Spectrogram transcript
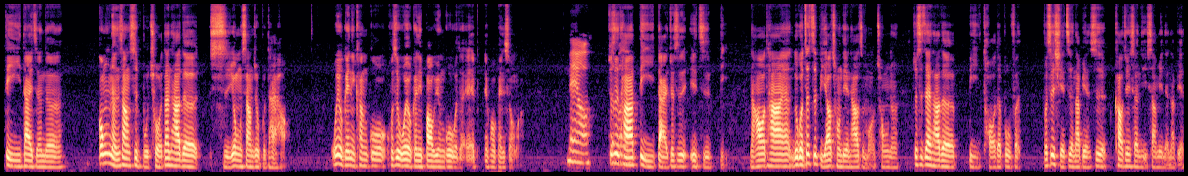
第一代真的功能上是不错，但它的使用上就不太好。我有给你看过，或是我有跟你抱怨过我的 App- Apple Pencil 吗？没有，就是它第一代就是一支笔，然后它如果这支笔要充电，它要怎么充呢？就是在它的笔头的部分，不是写字的那边，是靠近身体上面的那边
